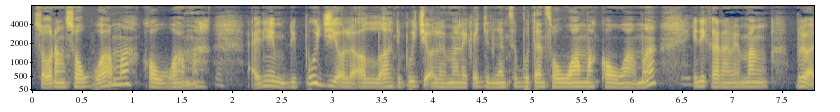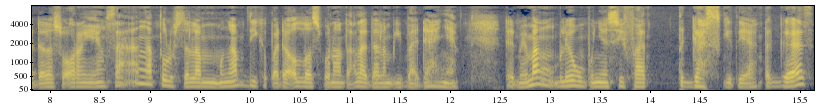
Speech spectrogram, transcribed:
seorang sawamah qawwamah. Hmm. Ini dipuji oleh Allah, dipuji oleh malaikat dengan sebutan sawamah qawwamah. Hmm. Ini karena memang beliau adalah seorang yang sangat tulus dalam mengabdi kepada Allah Subhanahu wa taala dalam ibadahnya. Dan memang beliau mempunyai sifat tegas gitu ya tegas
